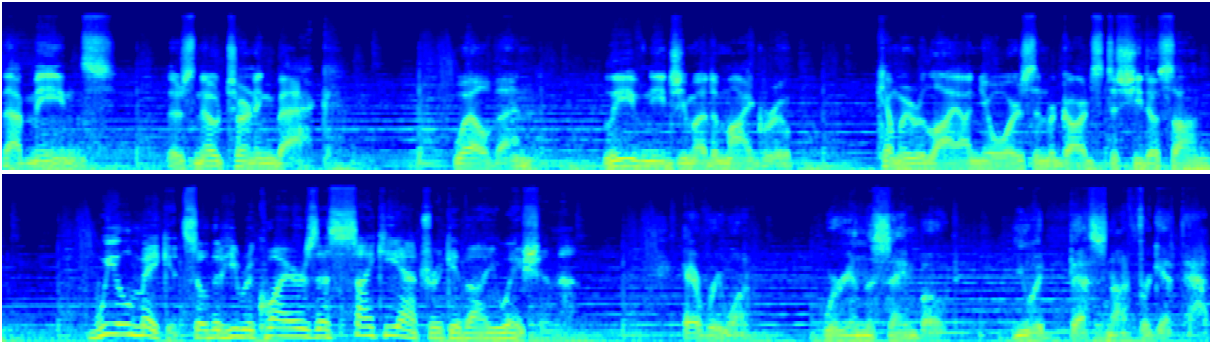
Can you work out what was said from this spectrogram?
That means there's no turning back. Well then, leave Nijima to my group. Can we rely on yours in regards to Shido-san? We'll make it so that he requires a psychiatric evaluation. Everyone, we're in the same boat. You had best not forget that.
